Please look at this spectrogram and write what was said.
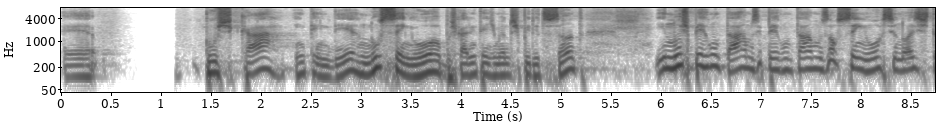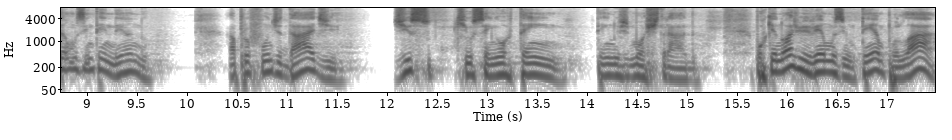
é, buscar entender no Senhor, buscar entendimento do Espírito Santo e nos perguntarmos e perguntarmos ao Senhor se nós estamos entendendo a profundidade disso que o Senhor tem, tem nos mostrado. Porque nós vivemos em um tempo, lá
